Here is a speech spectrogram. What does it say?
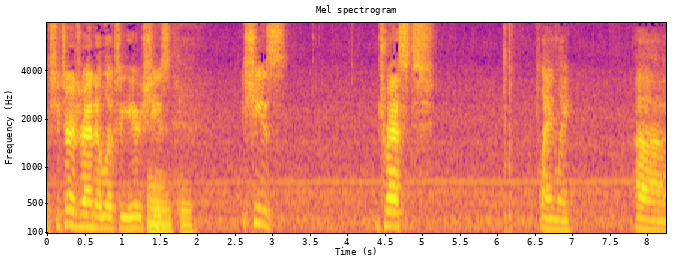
She turns around and looks at you. She's she's dressed plainly. Uh,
